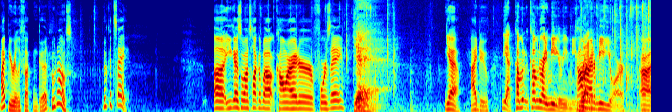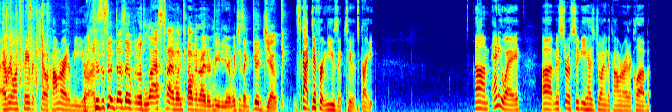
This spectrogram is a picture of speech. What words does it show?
Might be really fucking good. Who knows? Who could say? Uh, you guys want to talk about Kamen Rider Fourze? Yeah. Yeah, I do. Yeah, Kamen, Kamen Rider Meteor, you mean? Kamen Right. Rider Meteor, uh, everyone's favorite show. Kamen Rider Meteor. Because this one does open with last time on Common Rider Meteor, which is a good joke. It's got different music too. It's great. Um. Anyway, uh, Mr. Osugi has joined the Kamen Rider Club.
